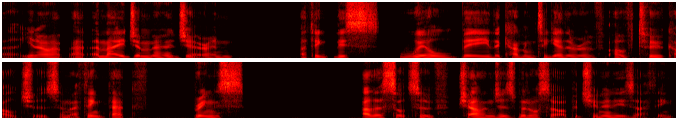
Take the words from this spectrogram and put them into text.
uh, you know, a, a major merger, and I think this will be the coming together of of two cultures, and I think that brings other sorts of challenges, but also opportunities. I think.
